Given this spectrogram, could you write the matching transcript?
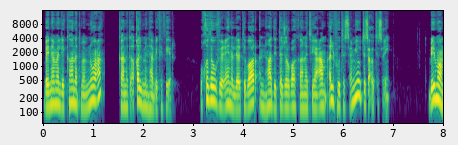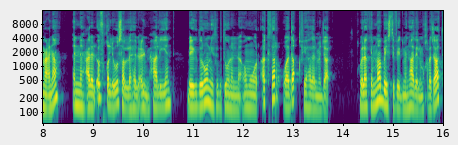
بينما اللي كانت ممنوعة كانت أقل منها بكثير وخذوا في عين الاعتبار أن هذه التجربة كانت في عام 1999 بما معناه أنه على الأفق اللي وصل له العلم حاليا بيقدرون يثبتون لنا أمور أكثر وأدق في هذا المجال ولكن ما بيستفيد من هذه المخرجات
